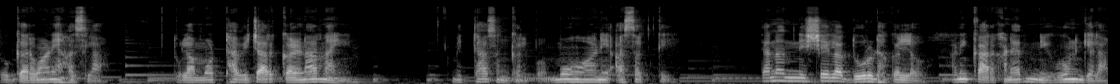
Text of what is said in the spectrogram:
तो गर्वाने हसला. तुला मोठा विचार कळणार नाही. मिथ्या संकल्प मोह आणि आसक्ती. त्यानं निश्चयला दूर ढकललं आणि कारखान्यात निघून गेला.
